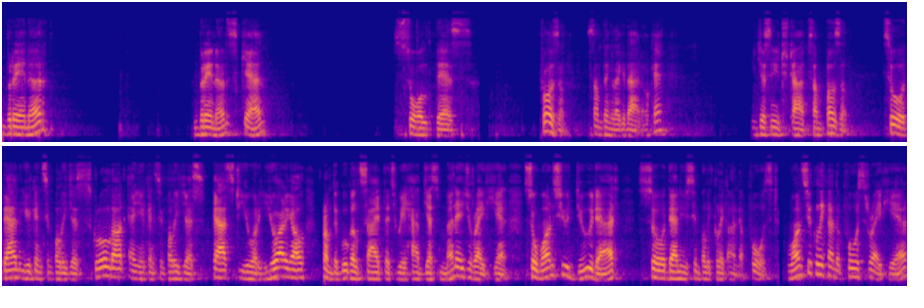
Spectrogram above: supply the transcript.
brainer brainers can solve this puzzle something like that okay? You just need to type some puzzle. So then you can simply just scroll down and you can simply just paste your url from the google site that we have just managed right here. So once you do that so then you simply click on the post. Once you click on the post right here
